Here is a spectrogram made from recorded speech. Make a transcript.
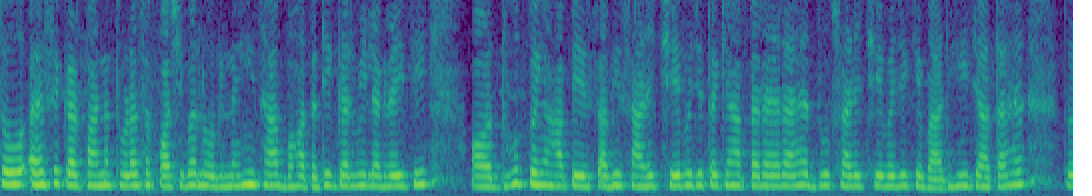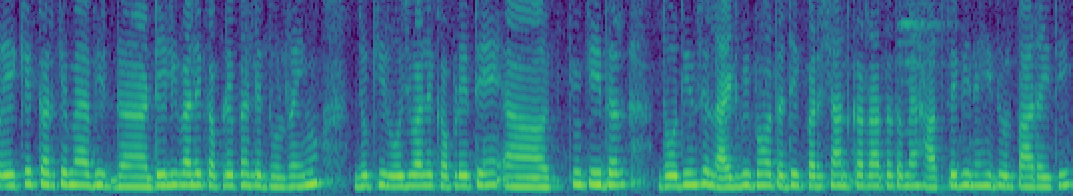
तो ऐसे कर पाना थोड़ा सा पॉसिबल हो नहीं था, बहुत अधिक गर्मी लग रही थी। और धूप तो यहाँ पे अभी साढ़े छः बजे तक यहाँ पर रह रहा है। धूप साढ़े छः बजे के बाद ही जाता है। तो एक एक करके मैं अभी डेली वाले कपड़े पहले धुल रही हूँ, जो कि रोज़ वाले कपड़े थे। क्योंकि इधर दो दिन से लाइट भी बहुत अधिक परेशान कर रहा था तो मैं हाथ से भी नहीं धुल पा रही थी।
